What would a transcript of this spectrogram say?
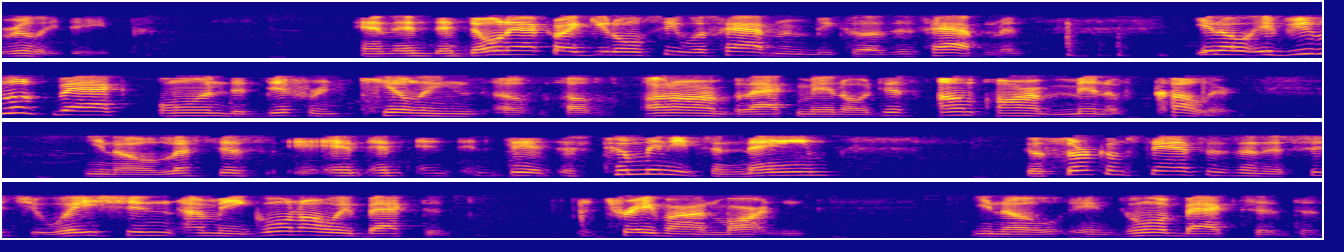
really deep. And, and and don't act like you don't see what's happening because it's happening. You know, if you look back on the different killings of of unarmed black men or just unarmed men of color, you know, let's just and and, and, there's too many to name. The circumstances and the situation. I mean, going all the way back to, Trayvon Martin, you know, and going back to the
